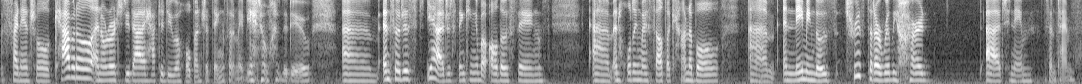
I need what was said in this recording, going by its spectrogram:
financial capital. In order to do that, I have to do a whole bunch of things that maybe I don't want to do. Um, and so, just, yeah, just thinking about all those things um, and holding myself accountable um, and naming those truths that are really hard uh, to name sometimes.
